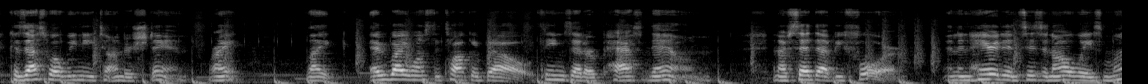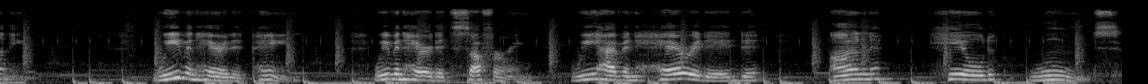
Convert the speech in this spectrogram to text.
Because that's what we need to understand, right? Like, everybody wants to talk about things that are passed down. And I've said that before. An inheritance isn't always money. We've inherited pain, we've inherited suffering, we have inherited unhealed wounds.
